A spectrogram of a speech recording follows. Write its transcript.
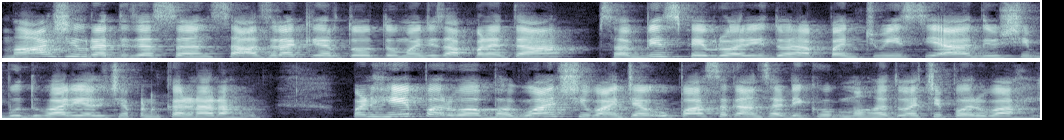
महाशिवरात्रीचा सण साजरा करतो तो म्हणजेच आपण आता सव्वीस फेब्रुवारी दोन हजार पंचवीस या दिवशी बुधवारी या दिवशी आपण करणार आहोत. पण हे पर्व भगवान शिवांच्या उपासकांसाठी खूप महत्त्वाचे पर्व आहे.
